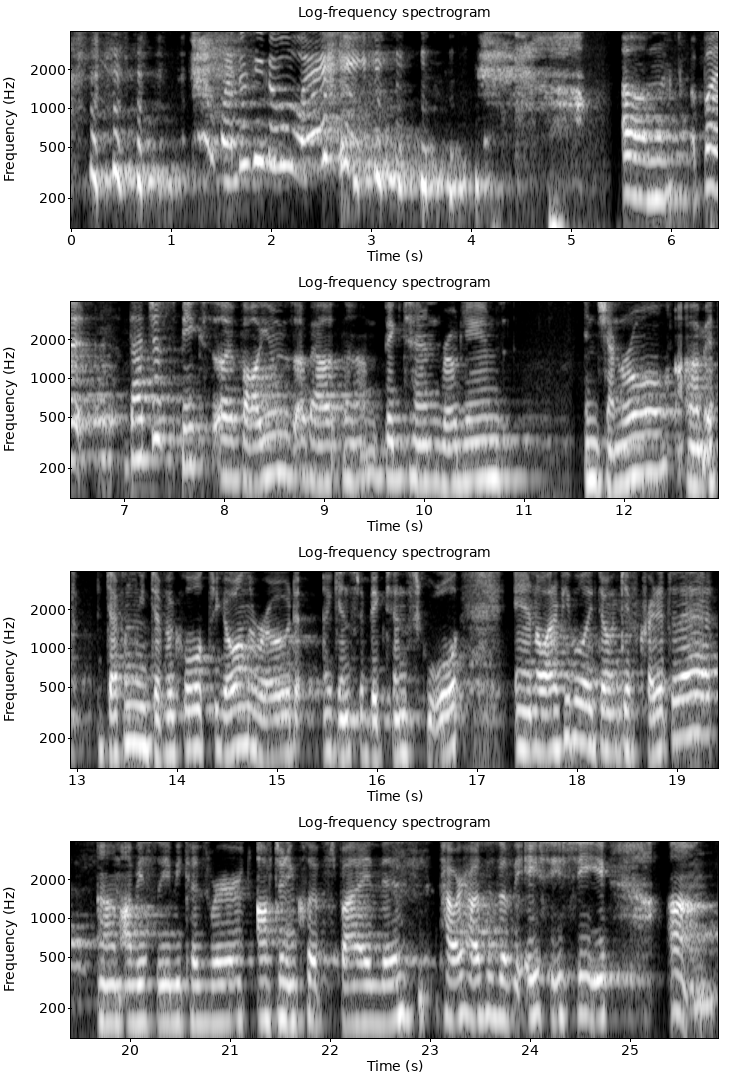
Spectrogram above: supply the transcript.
when does he go away? Um, but that just speaks uh, volumes about um, Big Ten road games in general. Um, it's definitely difficult to go on the road against a Big Ten school, and a lot of people like, don't give credit to that. Um, obviously, because we're often eclipsed by the powerhouses of the ACC. Um,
